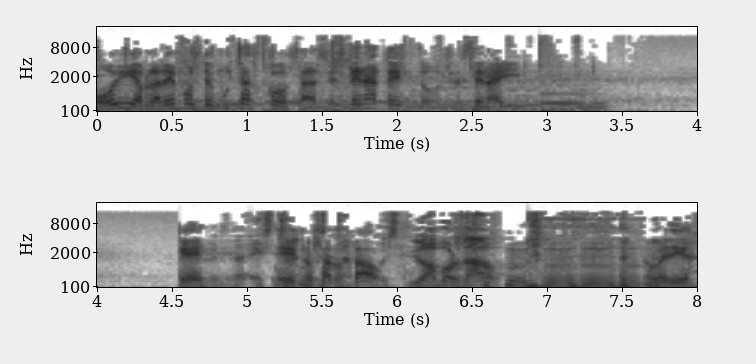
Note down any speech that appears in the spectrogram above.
Hoy hablaremos de muchas cosas, estén atentos, estén ahí. ¿Qué? ¿Eh? ¿Nos ha notado? Pues lo ha abordado. No me digas.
